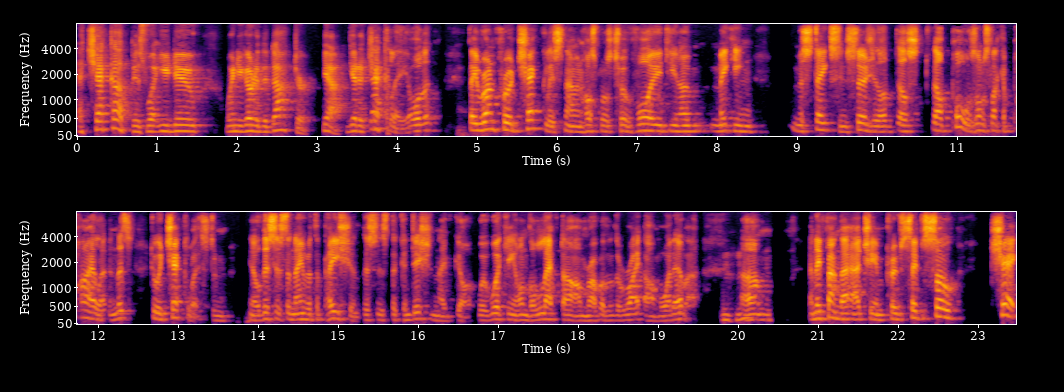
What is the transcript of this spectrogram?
a checkup is what you do when you go to the doctor. Yeah, get a checkup. Exactly. Or that they run through a checklist now in hospitals to avoid, you know, making mistakes in surgery. They'll, they'll, they'll pause almost like a pilot and let's do a checklist. And, you know, this is the name of the patient. This is the condition they've got. We're working on the left arm rather than the right arm, whatever. Mhm. Um, and they found that actually improves safety. So check.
